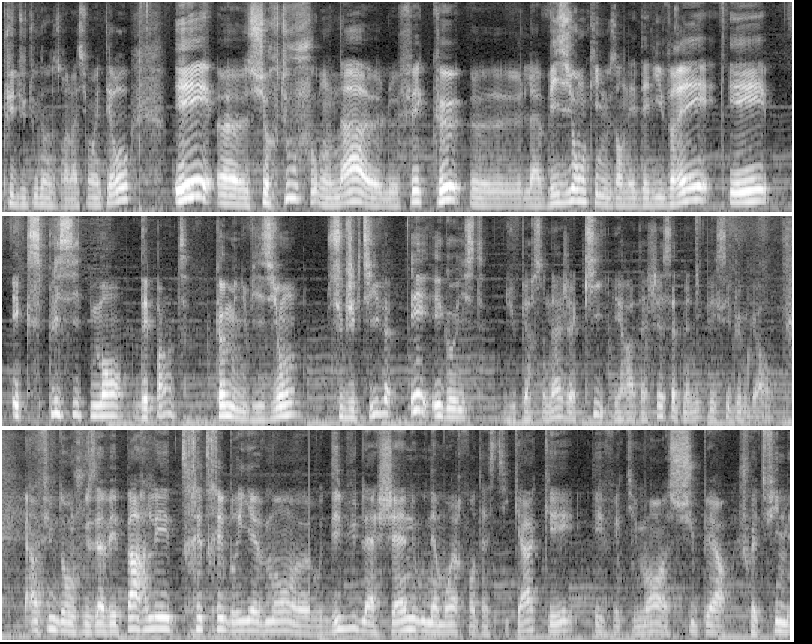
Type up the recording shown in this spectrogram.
plus du tout dans une relation hétéro. Et euh, surtout, on a euh, le fait que euh, la vision qui nous en est délivrée est explicitement dépeinte comme une vision subjective et égoïste du personnage à qui est rattaché cette Manic Pixie Dream Girl. Un film dont je vous avais parlé très très brièvement euh, au début de la chaîne, Una Mujer Fantastica, qui est effectivement un super chouette film,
